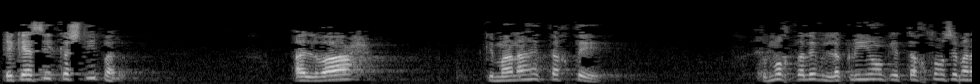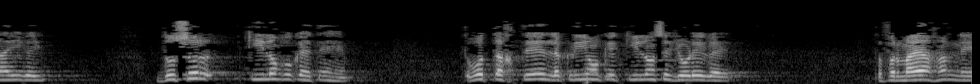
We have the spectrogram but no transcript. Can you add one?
ایک ایسی کشتی پر الواح کے معنی ہے تختے۔ تو مختلف لکڑیوں کے تختوں سے بنائی گئی۔ دوسر کیلوں کو کہتے ہیں۔ تو وہ تختے لکڑیوں کے کیلوں سے جوڑے گئے۔ تو فرمایا ہم نے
